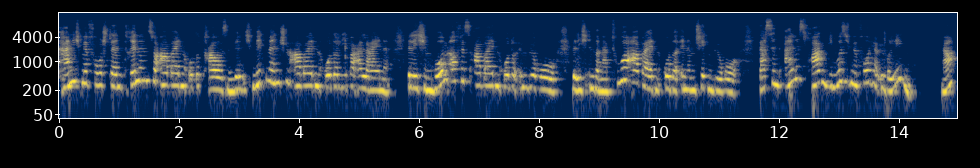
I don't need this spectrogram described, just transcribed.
kann ich mir vorstellen, drinnen zu arbeiten oder draußen? Will ich mit Menschen arbeiten oder lieber alleine? Will ich im Homeoffice arbeiten oder im Büro? Will ich in der Natur arbeiten oder in einem schicken Büro? Das sind alles Fragen, die muss ich mir vorher überlegen. Ja,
